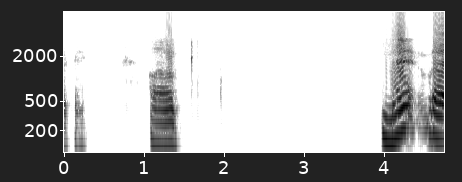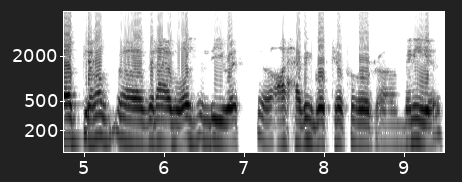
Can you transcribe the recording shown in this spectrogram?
सकें। uh, मैं you know when I was in the US I having worked here for many years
